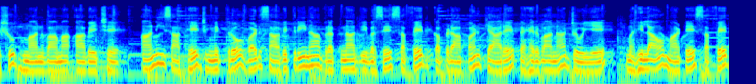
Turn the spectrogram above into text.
અશુભ માનવામાં આવે છે. આની સાથે જ મિત્રો વડ સાવિત્રીના વ્રતના દિવસે સફેદ કપડાં પણ ક્યારે પહેરવાના જોઈએ? મહિલાઓ માટે સફેદ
